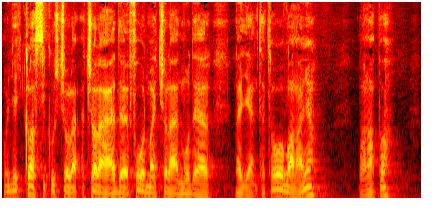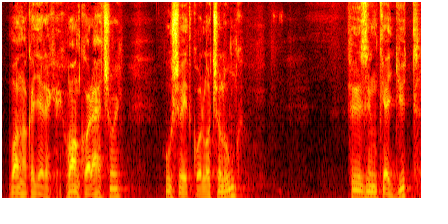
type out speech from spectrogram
hogy egy klasszikus család, család forma családmodell legyen. Tehát ahol van anya, van apa, vannak a gyerekek, van karácsony, húsvétkor locsolunk, főzünk együtt,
